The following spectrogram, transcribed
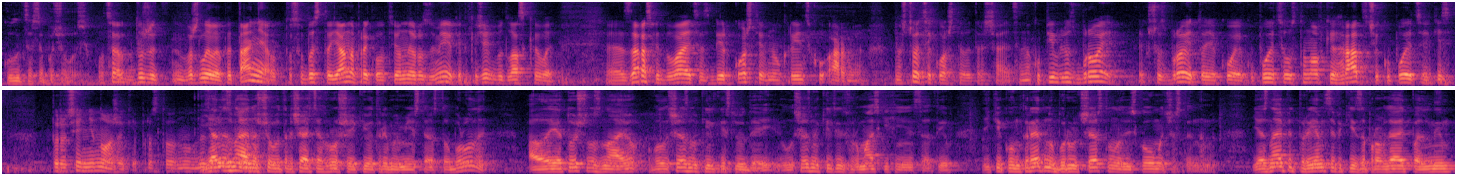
коли це все почалося. Оце дуже важливе питання. От особисто я, наприклад, його не розумію. Підкажіть, будь ласка, ви. Е, Зараз відбувається збір коштів на українську армію. На що ці кошти витрачаються? На купівлю зброї? Якщо зброї, то якої? Купуються установки град чи купуються якісь перочинні ножики? Просто ну не Я не знаю, на що витрачаються гроші, які отримує Міністерство оборони, але я точно знаю величезну кількість людей, величезну кількість громадських ініціатив, які конкретно беруть чесно над військовими частинами. Я знаю підприємців, які заправляють пальним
